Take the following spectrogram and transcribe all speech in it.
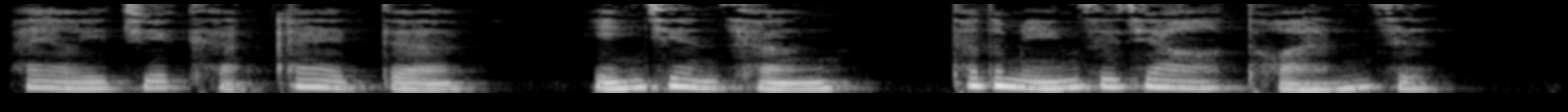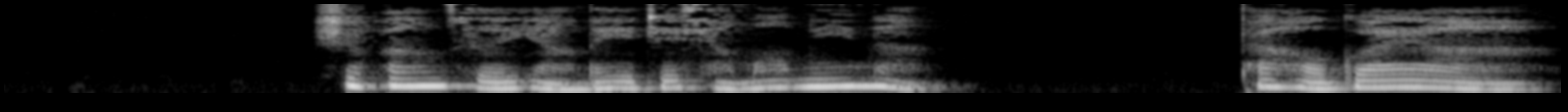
还有一只可爱的银渐层，它的名字叫团子，是方子养的一只小猫咪呢。它好乖啊，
